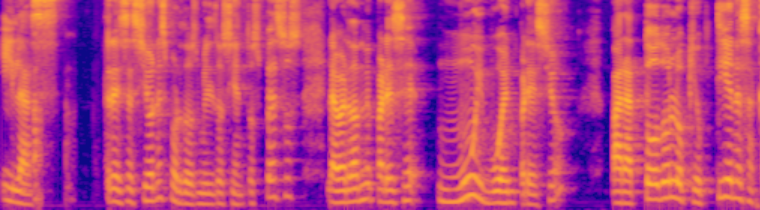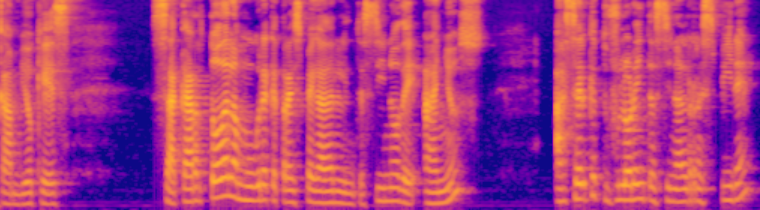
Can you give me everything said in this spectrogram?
y las tres sesiones por 2.200 pesos. La verdad me parece muy buen precio para todo lo que obtienes a cambio, que es sacar toda la mugre que traes pegada en el intestino de años, hacer que tu flora intestinal respire,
